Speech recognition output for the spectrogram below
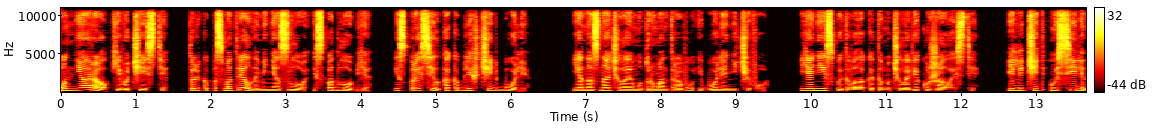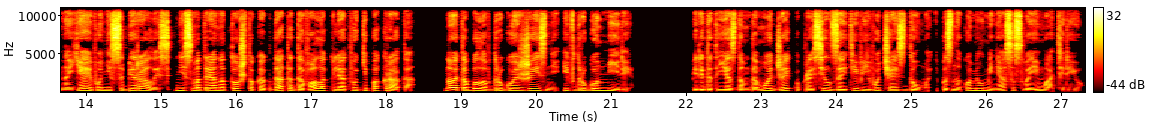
Он не орал к его чести, только посмотрел на меня зло, из-под лобья, и спросил, как облегчить боли. Я назначила ему дурман траву и более ничего. Я не испытывала к этому человеку жалости. И лечить усиленно я его не собиралась, несмотря на то, что когда-то давала клятву Гиппократа. Но это было в другой жизни и в другом мире. Перед отъездом домой Джейк попросил зайти в его часть дома и познакомил меня со своей матерью.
